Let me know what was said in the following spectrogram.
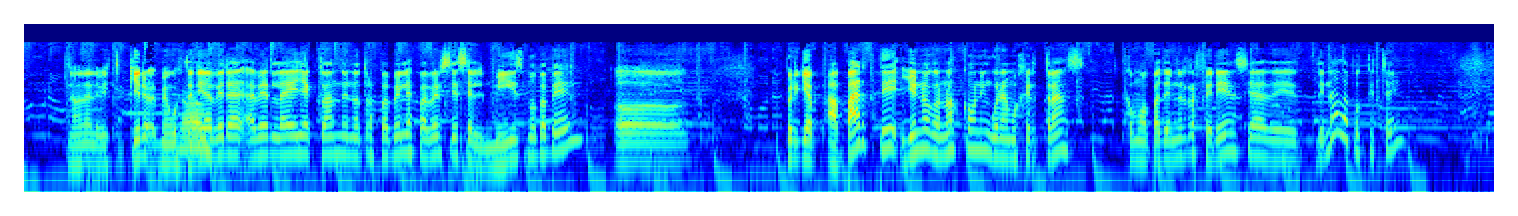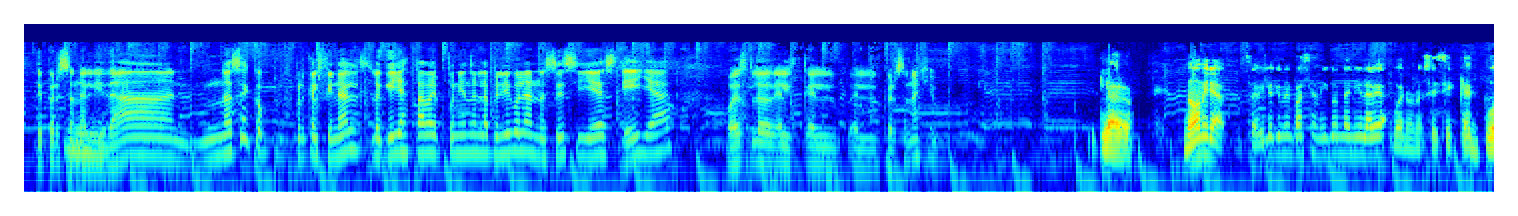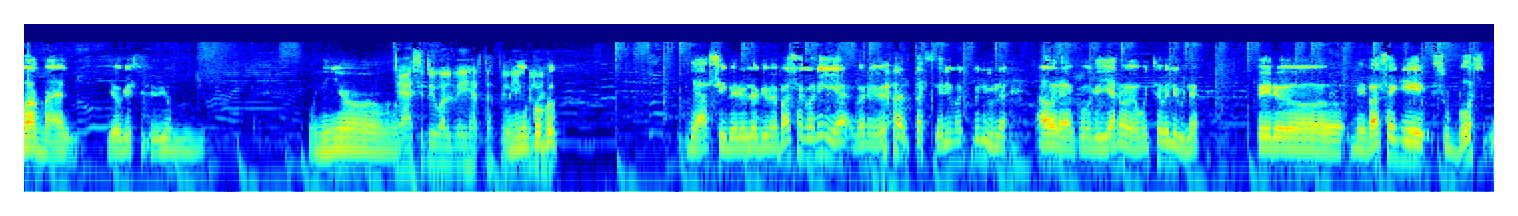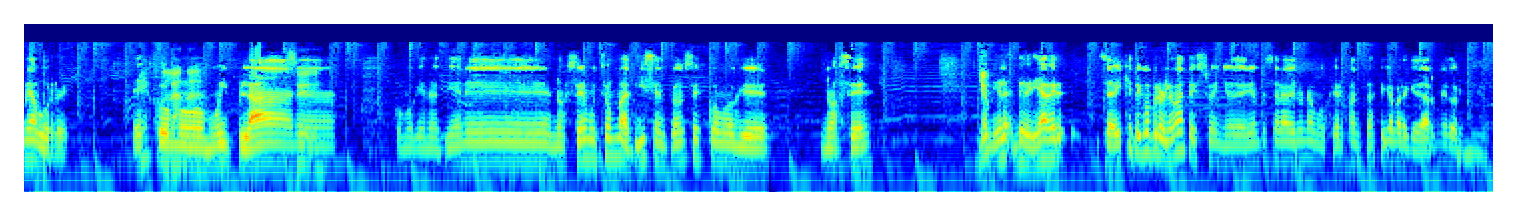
no, no la he visto. Quiero, me gustaría No. ver a, a verla a ella actuando en otros papeles para ver si es el mismo papel o. Porque a- aparte, yo no conozco a ninguna mujer trans como para tener referencia de, de nada, pues, ¿cachai? De personalidad, no sé, porque al final lo que ella estaba poniendo en la película, no sé si es ella o es lo- el, el, el personaje. Claro. No, mira, ¿sabéis lo que me pasa a mí con Daniela Vega? Bueno, no sé si es que actúa mal. Yo que soy un, un niño. Ya, si tú igual veis hartas un niño películas. un poco. Ya, sí, pero lo que me pasa con ella, bueno, yo veo hartas series más películas. Ahora, como que ya no veo mucha película. Pero me pasa que su voz me aburre. Es como Plana. muy plana, como que no tiene, no sé, muchos matices. Entonces, como que, no sé. Yo- Daniela, debería haber. ¿Sabéis que tengo problemas de sueño? Debería empezar a ver una mujer fantástica para quedarme dormido.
